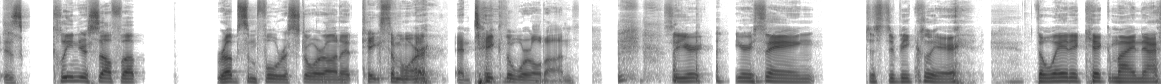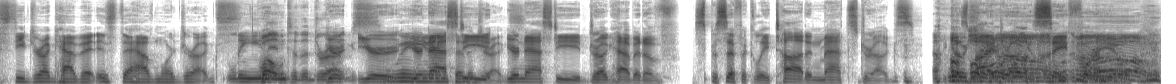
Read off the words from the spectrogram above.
is clean yourself up, rub some full restore on it, Take some more. and, and take the world on. so you're you're saying, just to be clear, the way to kick my nasty drug habit is to have more drugs. Lean Well, into the drugs. Your your, your nasty drugs. your nasty drug habit of specifically Todd and Matt's drugs. Oh, Because my shit. drug is safe for you. Oh,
